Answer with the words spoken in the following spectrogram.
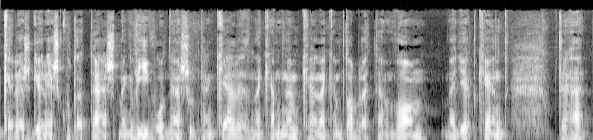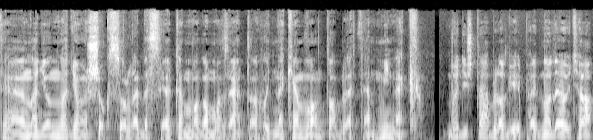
keresgélés, kutatás, meg vívódás után kell ez nekem, nem kell nekem, tabletem van egyébként, tehát nagyon-nagyon sokszor lebeszéltem magam azáltal, hogy nekem van tabletem, minek, vagyis táblagéped. Na de hogyha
